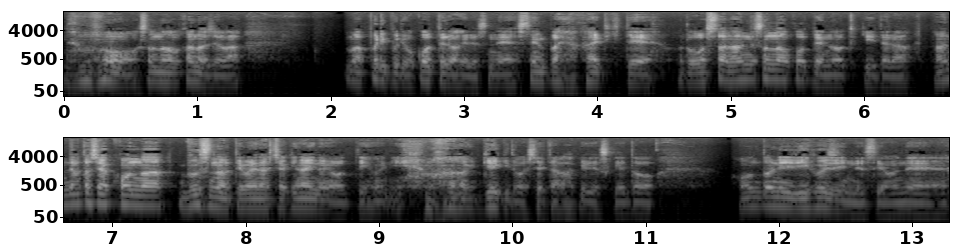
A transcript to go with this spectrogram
でも、その彼女は、まあ、プリプリ怒ってるわけですね。先輩が帰ってきて、どうした？なんでそんな怒ってんの？って聞いたら、なんで私はこんなブースなんて言われなくちゃいけないのよっていうふうに、まあ、激怒してたわけですけど、本当に理不尽ですよね。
